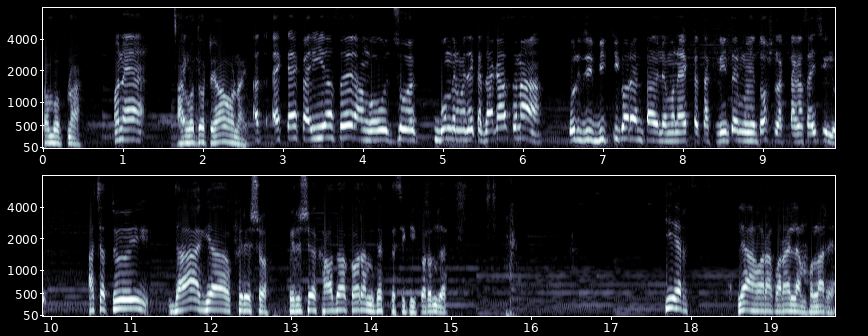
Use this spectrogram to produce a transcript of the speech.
সম্ভব না? মানে আঙ্গ তো টেয়াও নাই। আচ্ছা, একটা একটা ই আছে আঙ্গ বন্ধুর মধ্যে একটা জায়গা আছে না ওর যদি বিক্রি করেন তাহলে মানে একটা চাকরিতে মানে দশ লাখ টাকা চাইছিল। আচ্ছা তুই যা গিয়া ফিরে এসো ফিরে এসে খাওয়া দাওয়া কর আমি দেখতেছি কি করন যায় কি আর লেয়া ভরা করাইলাম পোলারে।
